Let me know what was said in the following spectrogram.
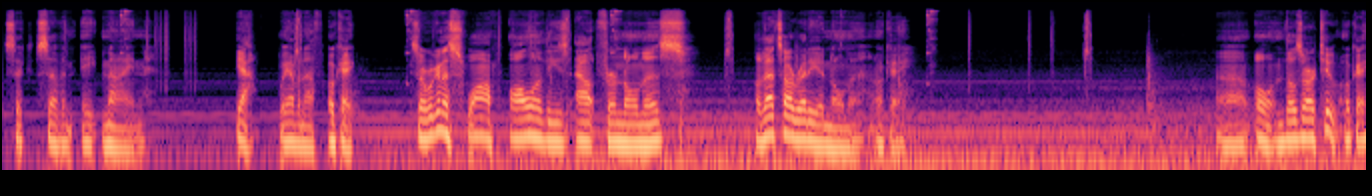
six, seven, eight, nine. Yeah, we have enough. Okay. So we're going to swap all of these out for Nulnas. Oh, that's already a Nulna. Okay. Uh, oh, those are too. Okay.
